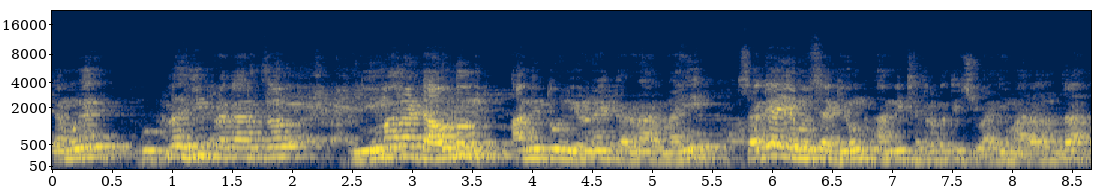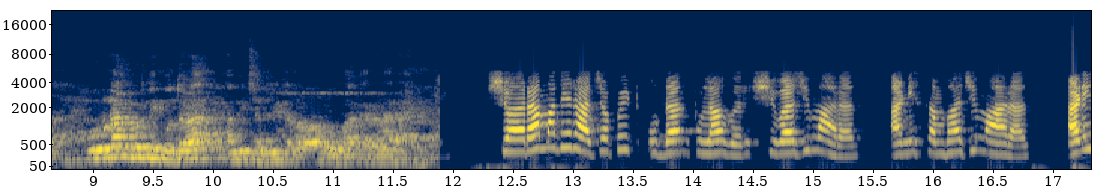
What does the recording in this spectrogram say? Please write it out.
त्यामुळे कुठलंही प्रकारचं नियमाला डावलून आम्ही तो निर्णय करणार नाही. सगळ्या यमस्या घेऊन आम्ही छत्रपती शिवाजी महाराजांचा पूर्णाकृती पुतळा आम्ही छत्री तलावावर उभा करणार आहे. शहरामध्ये राजापेठ उड्डाण पुलावर शिवाजी महाराज आणि संभाजी महाराज आणि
